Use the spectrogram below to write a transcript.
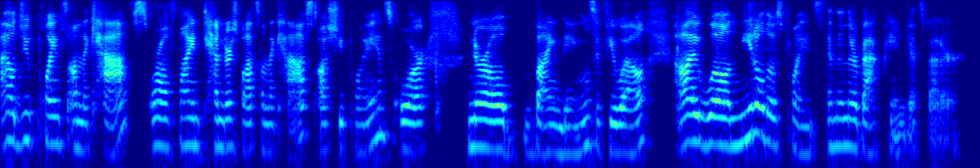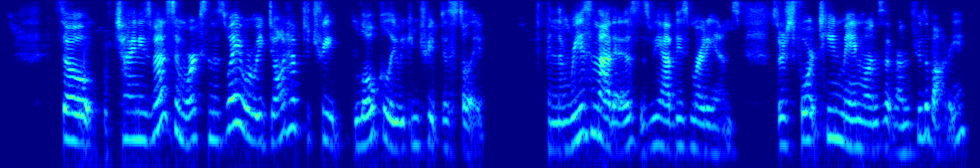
I'll do points on the calves or I'll find tender spots on the calves, ashi points or neural bindings, if you will. I will needle those points and then their back pain gets better. So Chinese medicine works in this way where we don't have to treat locally, we can treat distally. And the reason that is, is we have these meridians. So there's 14 main ones that run through the body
